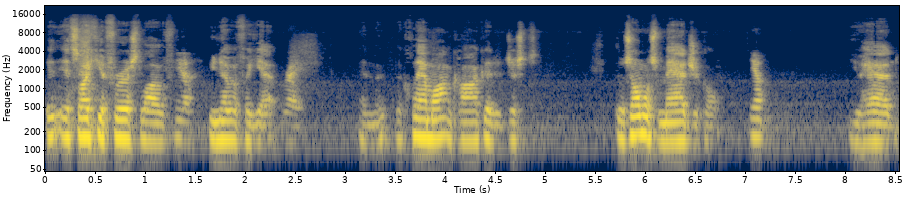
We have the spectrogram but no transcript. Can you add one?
It, it's like your first love. Yeah. You never forget. right And the, the Claremont and Concord, it just it was almost magical. Yeah. You had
